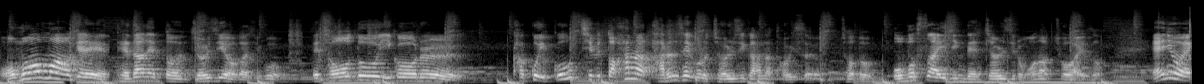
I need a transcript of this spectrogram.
어마어마하게 대단했던 저지여가지고. 근데 저도 이거를 갖고 있고 집에 또 하나 다른 색으로 저지가 하나 더 있어요. 저도 oversizing 된 저지를 워낙 좋아해서. Anyway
